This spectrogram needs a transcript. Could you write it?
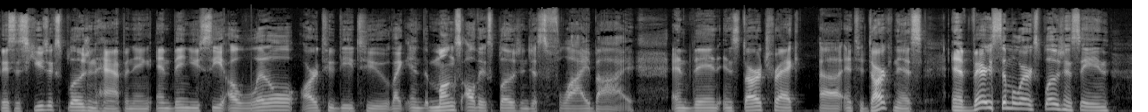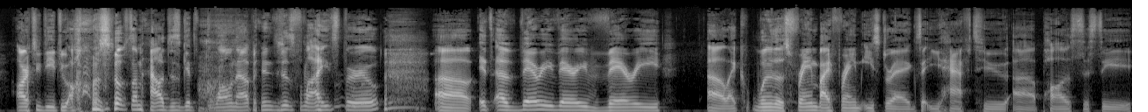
there's this huge explosion happening, and then you see a little R2D2, like in amongst all the explosion, just fly by. And then in Star Trek uh, Into Darkness, in a very similar explosion scene, R2D2 also somehow just gets blown up and just flies through. Uh, it's a very, very, very uh, like one of those frame by frame Easter eggs that you have to uh, pause to see.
